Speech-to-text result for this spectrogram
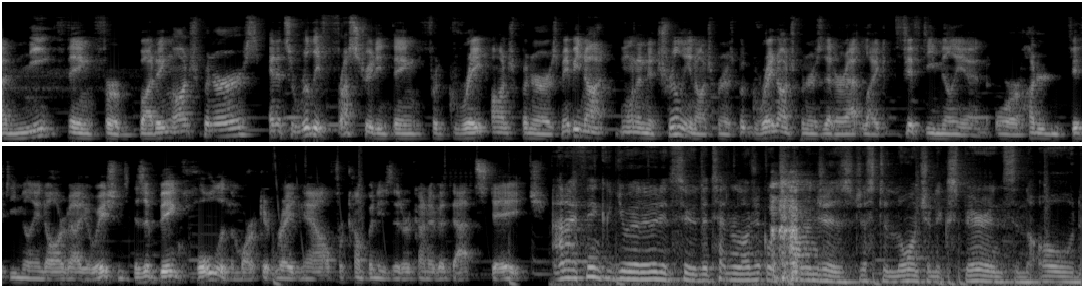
a neat thing for budding entrepreneurs and it's a really frustrating thing for great entrepreneurs maybe not one in a trillion entrepreneurs but great entrepreneurs that are at like 50 million or 150 million dollar valuations. There's a big hole in the market right now for companies that are kind of at that stage. And i think you alluded to the technological challenges just to launch an experience in the old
